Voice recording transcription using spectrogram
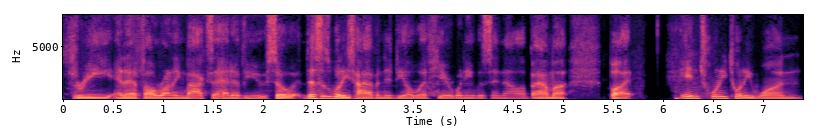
three NFL running backs ahead of you. So this is what he's having to deal with here when he was in Alabama. But in 2021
